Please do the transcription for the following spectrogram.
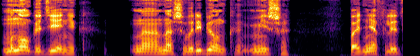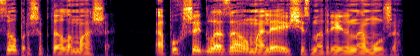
много денег, на нашего ребенка, Миша. Подняв лицо, прошептала Маша. Опухшие глаза умоляюще смотрели на мужа.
